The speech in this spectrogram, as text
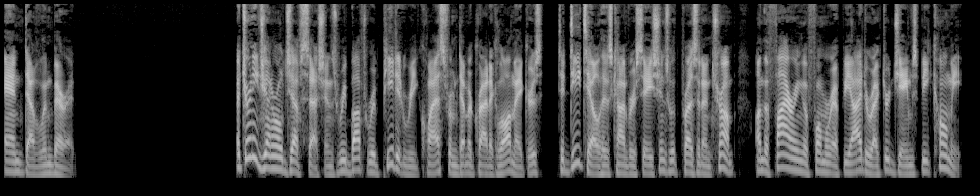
and Devlin Barrett. Attorney General Jeff Sessions rebuffed repeated requests from Democratic lawmakers to detail his conversations with President Trump on the firing of former FBI Director James B. Comey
